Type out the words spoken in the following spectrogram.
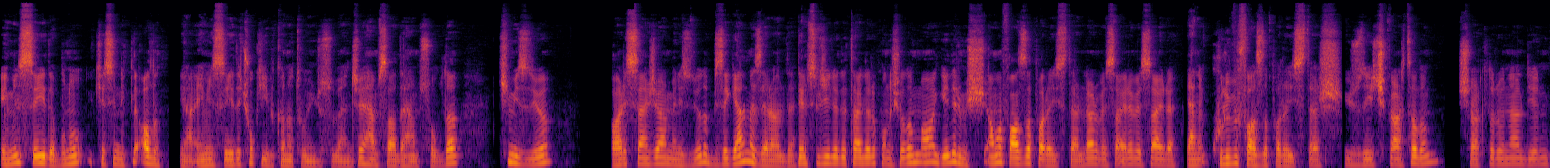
Emil Seyde bunu kesinlikle alın. Ya Emil Seyde çok iyi bir kanat oyuncusu bence. Hem sağda hem solda. Kim izliyor? Paris Saint Germain izliyor da bize gelmez herhalde. Temsilciyle detayları konuşalım. Aa gelirmiş ama fazla para isterler vesaire vesaire. Yani kulübü fazla para ister. Yüzdeyi çıkartalım. Şartlar önel diyelim.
